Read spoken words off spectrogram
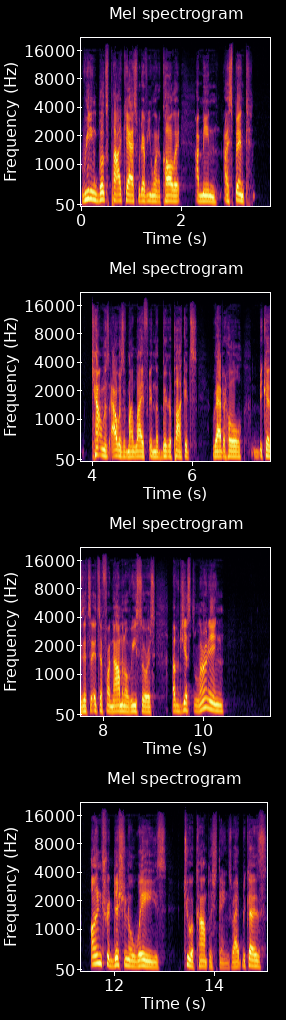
reading books, podcasts, whatever you want to call it. I mean, I spent countless hours of my life in the BiggerPockets rabbit hole because it's it's a phenomenal resource of just learning untraditional ways to accomplish things, right? Because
